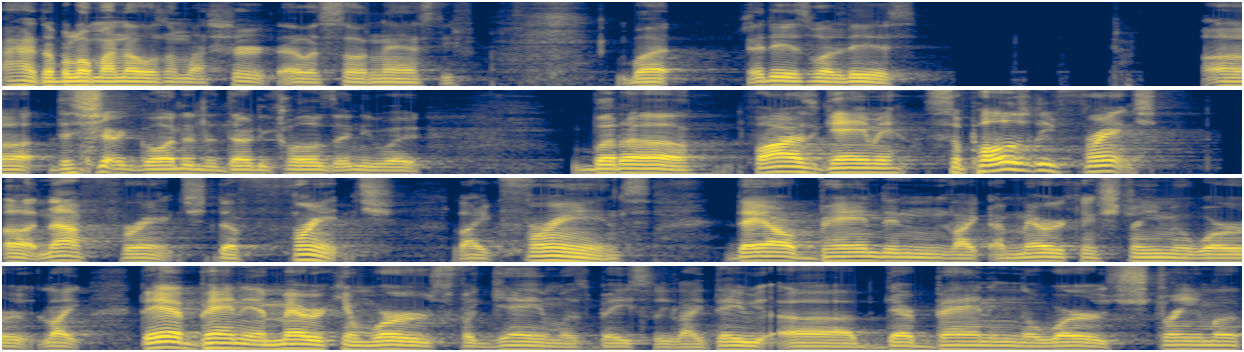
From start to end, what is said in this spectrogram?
I had to blow my nose on my shirt. That was so nasty. But it is what it is. Uh, this shirt going into dirty clothes anyway. But uh, far as gaming, supposedly French, uh, not French, the French, like friends, they are banning like American streaming words. Like they are banning American words for gamers, basically. Like they uh, they're banning the word streamer.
